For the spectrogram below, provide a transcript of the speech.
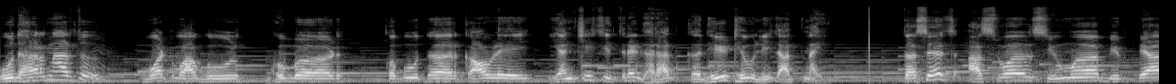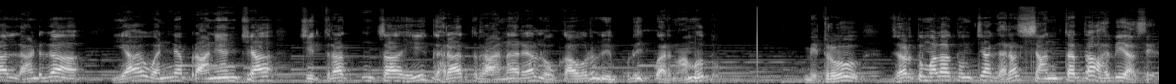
उदाहरणार्थ वटवाघूळ घुबड कबूतर कावळे यांची चित्रे घरात कधी ठेवली जात नाही. तसेच अस्वल सिंह बिबट्या लांडगा या वन्य प्राण्यांच्या चित्रांचाही घरात राहणाऱ्या लोकांवर विपरीत परिणाम होतो. मित्रो जर तुम्हाला तुमच्या घरात शांतता हवी असेल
